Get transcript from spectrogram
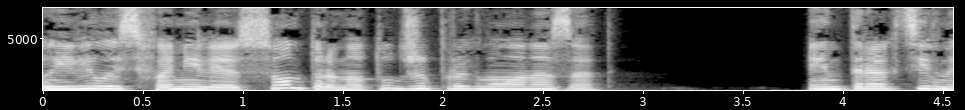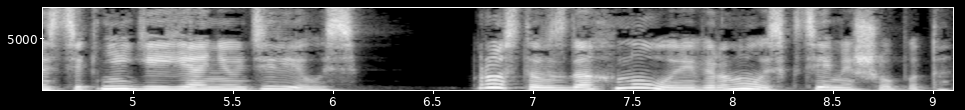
появилась фамилия Сонтер, но тут же прыгнула назад. Интерактивности книги я не удивилась. Просто вздохнула и вернулась к теме шепота.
